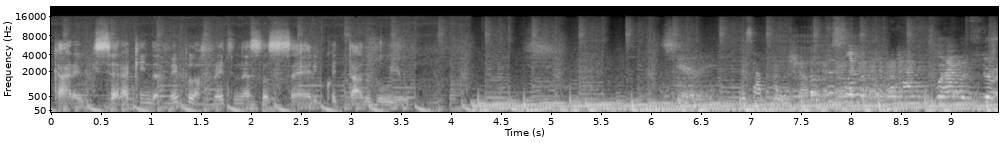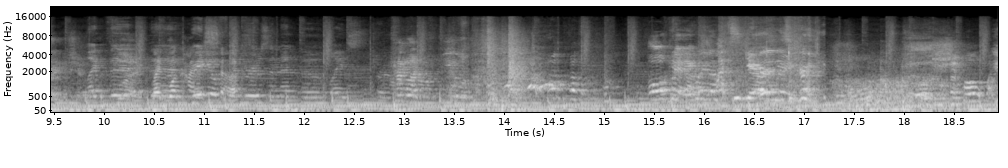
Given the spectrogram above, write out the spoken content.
Cara, o que será que ainda vem pela frente nessa série? Coitado do Will. Scary. This happened on the show. This is like what happens. What happens during the show? Like the, Right. the Like what kind of radio stuff? flickers and then the lights turn Kind on. of like a feel of Okay, that scared me. Oh my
